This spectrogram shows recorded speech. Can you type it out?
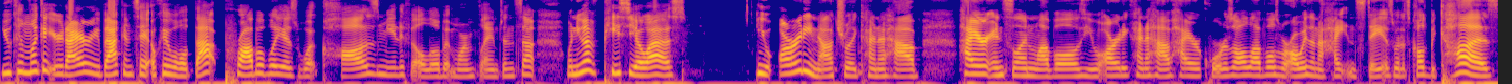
You can look at your diary back and say, okay, well, that probably is what caused me to feel a little bit more inflamed. And so when you have PCOS, you already naturally kind of have higher insulin levels. You already kind of have higher cortisol levels. We're always in a heightened state, is what it's called, because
